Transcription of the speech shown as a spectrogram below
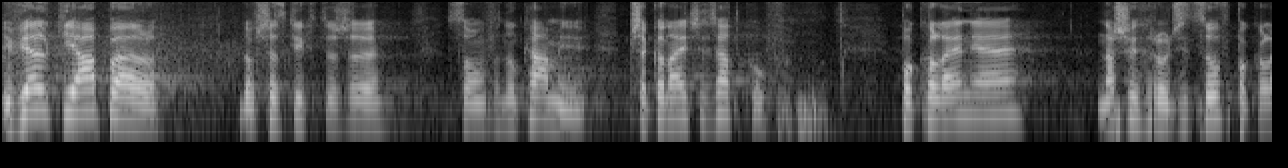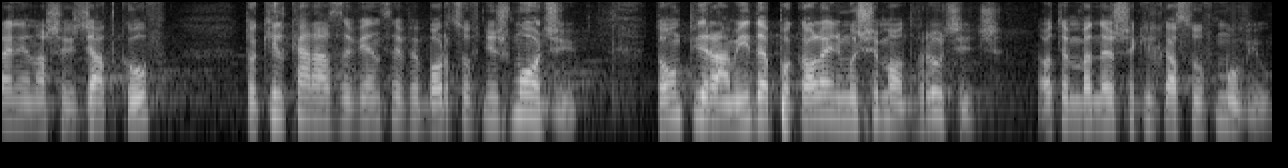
I wielki apel do wszystkich, którzy są wnukami. Przekonajcie dziadków. Pokolenie naszych rodziców, pokolenie naszych dziadków to kilka razy więcej wyborców niż młodzi. Tą piramidę pokoleń musimy odwrócić. O tym będę jeszcze kilka słów mówił.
